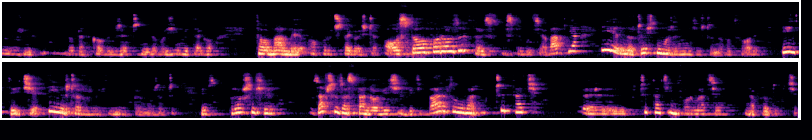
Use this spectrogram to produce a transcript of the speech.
różnych dodatkowych rzeczy, nie dowozimy tego, to mamy oprócz tego jeszcze osteoporozę, to jest dystrybucja wapnia i jednocześnie możemy mieć jeszcze nowotwory i tycie i jeszcze różnych innych pełno rzeczy. Więc proszę się zawsze zastanowić i być bardzo uważnym, czytać, yy, czytać informacje na produkcie.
